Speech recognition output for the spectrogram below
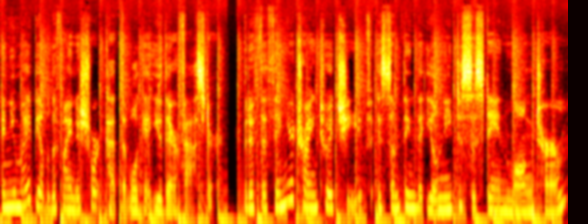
and you might be able to find a shortcut that will get you there faster. But if the thing you're trying to achieve is something that you'll need to sustain long term,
